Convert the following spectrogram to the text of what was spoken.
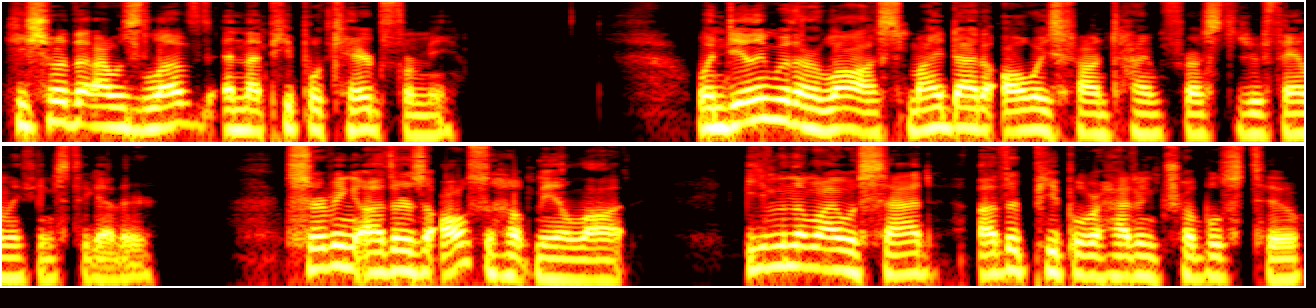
He showed that I was loved and that people cared for me. When dealing with our loss, my dad always found time for us to do family things together. Serving others also helped me a lot. Even though I was sad, other people were having troubles too.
